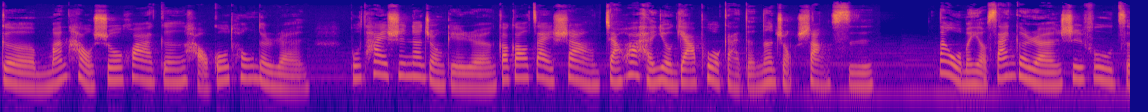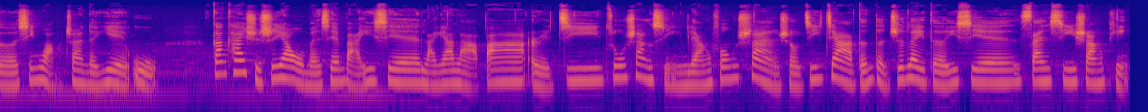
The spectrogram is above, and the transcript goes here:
个蛮好说话跟好沟通的人，不太是那种给人高高在上、讲话很有压迫感的那种上司。那我们有三个人是负责新网站的业务。刚开始是要我们先把一些蓝牙喇叭、耳机、桌上型凉风扇、手机架等等之类的一些三 C 商品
